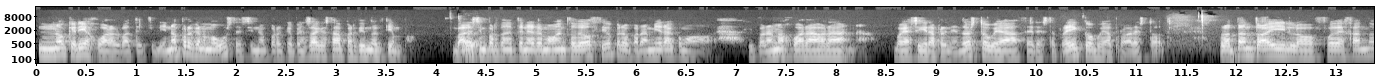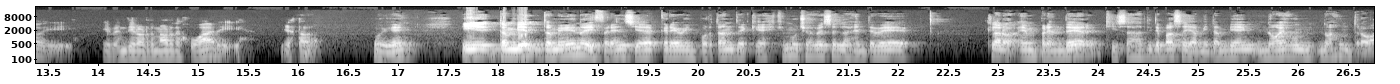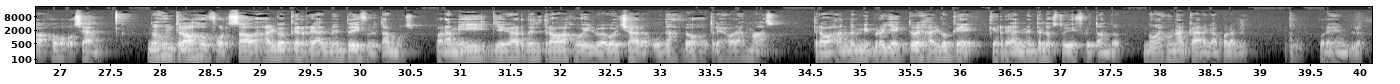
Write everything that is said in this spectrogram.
no quería jugar al Battlefield. Y no porque no me guste, sino porque pensaba que estaba perdiendo el tiempo. ¿Vale? Es importante tener el momento de ocio, pero para mí era como, ah, y ponerme a jugar ahora, no voy a seguir aprendiendo esto, voy a hacer este proyecto, voy a probar esto otro. Por lo tanto, ahí lo fue dejando y, vendí el ordenador de jugar y, y hasta ahora. Muy bien. Y también, también hay una diferencia, creo, importante, que es que muchas veces la gente ve, claro, emprender, quizás a ti te pasa y a mí también, no es un, no es un trabajo, o sea, no es un trabajo forzado, es algo que realmente disfrutamos. Para mí, llegar del trabajo y luego echar unas dos o tres horas más trabajando en mi proyecto es algo que, realmente lo estoy disfrutando, no es una carga para mí, por ejemplo.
